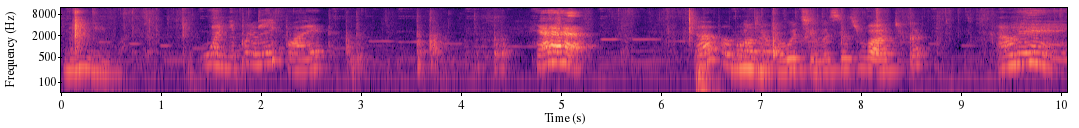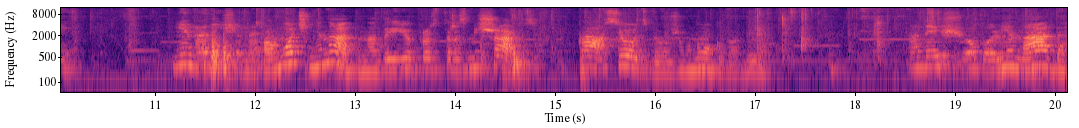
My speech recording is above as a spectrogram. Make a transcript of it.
Сними его. Ой, не прилипает. Давай У меня получилась жвачка. Эй, Не надо еще надо. Помочь не надо, надо ее просто размешать. Как? Все, у тебя уже много воды. Надо еще больше. Не надо.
